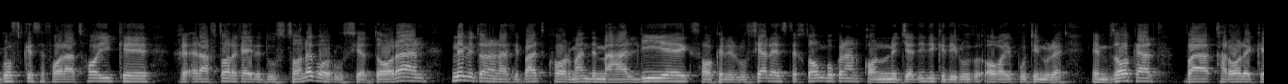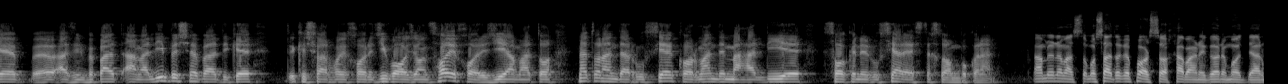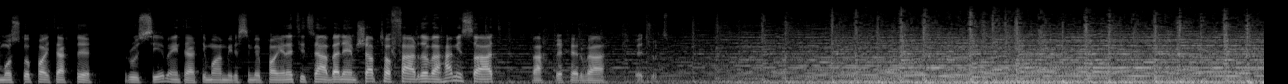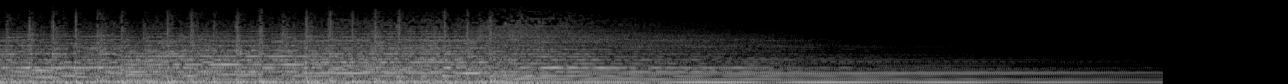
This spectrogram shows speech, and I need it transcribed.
گفت که سفارت هایی که رفتار غیر دوستانه با روسیه دارن نمی‌تونن از بعد کارمند محلی ساکن روسیه را استخدام بکنن. قانون جدیدی که دیروز آقای پوتین رو امضا کرد و قراره که از این به بعد عملی بشه و دیگه کشورهای خارجی و آژانس های خارجی هم حتی نتونن در روسیه کارمند محلی ساکن روسیه را استخدام بکنن. ممنونم از تو. مصدق پارسا خبرنگار ما در مسکو پایتخت روسیه. به این ترتیب ما هم می‌رسیم به پایان تیتر اول امشب. تا فردا و همین ساعت وقت بخیر و بدرود.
